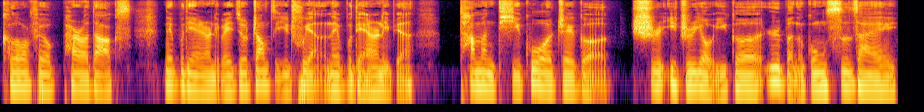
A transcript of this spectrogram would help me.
Cloverfield Paradox 那部电影里边，就章子怡出演的那部电影里边，他们提过这个是一直有一个日本的公司在。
